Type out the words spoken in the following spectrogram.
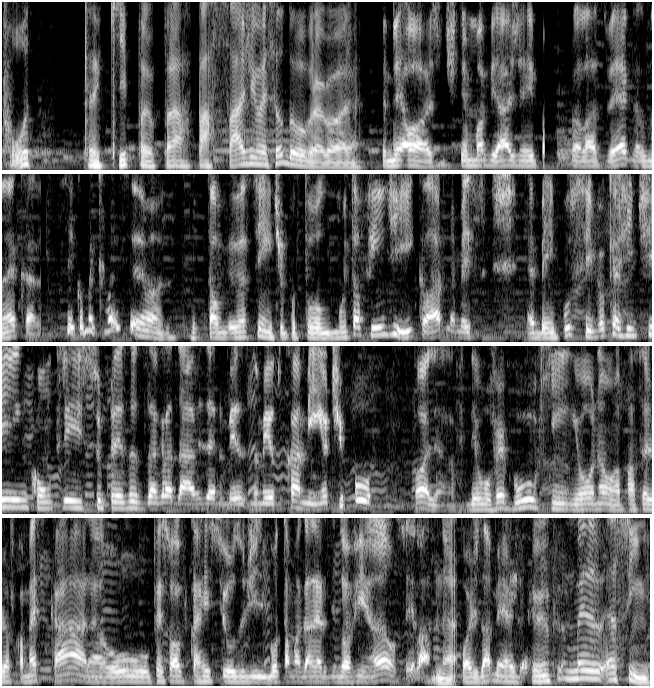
Puta que pra, pra passagem vai ser o dobro agora. Né, Ó, a gente tem uma viagem aí pra- pra Las Vegas, né, cara? Não sei como é que vai ser, mano. Talvez, assim, tipo, tô muito afim de ir, claro, né? Mas é bem possível que a gente encontre surpresas desagradáveis no meio, no meio do caminho, tipo. Olha, deu overbooking, ou não, a passagem vai ficar mais cara, ou o pessoal vai ficar receoso de botar uma galera dentro do avião, sei lá. Né? Pode dar merda. Eu, assim,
